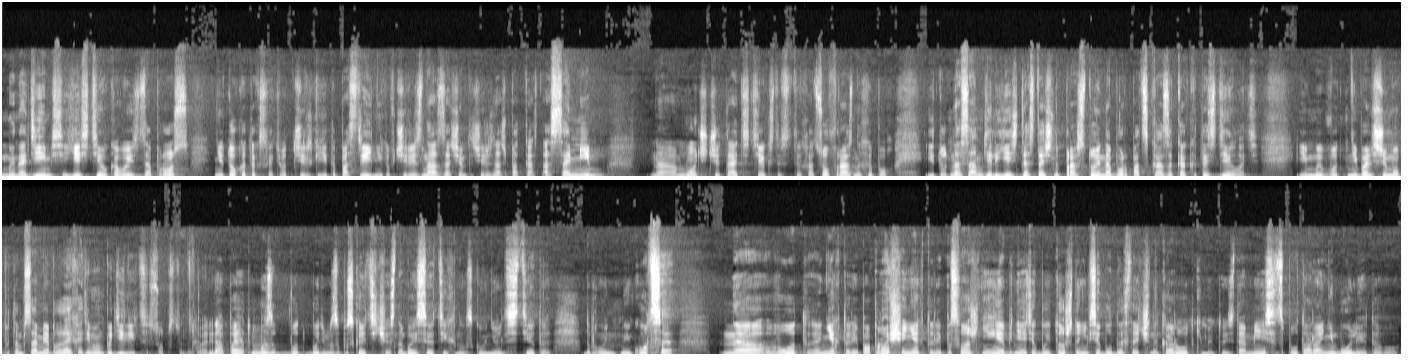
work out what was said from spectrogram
мы надеемся, есть те, у кого есть запрос не только, так сказать, вот через каких-то посредников, через нас, зачем-то через наш подкаст, а самим а, мочь читать тексты святых отцов разных эпох. И тут на самом деле есть достаточно простой набор подсказок, как это сделать. И мы вот небольшим опытом сами обладаем, хотим им поделиться, собственно говоря. Да, поэтому мы вот будем запускать сейчас на базе Тихоновского университета дополнительные курсы, Э, вот, некоторые попроще, некоторые посложнее, объединять их будет то, что они все будут достаточно короткими, то есть, да, месяц, полтора, не более того.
